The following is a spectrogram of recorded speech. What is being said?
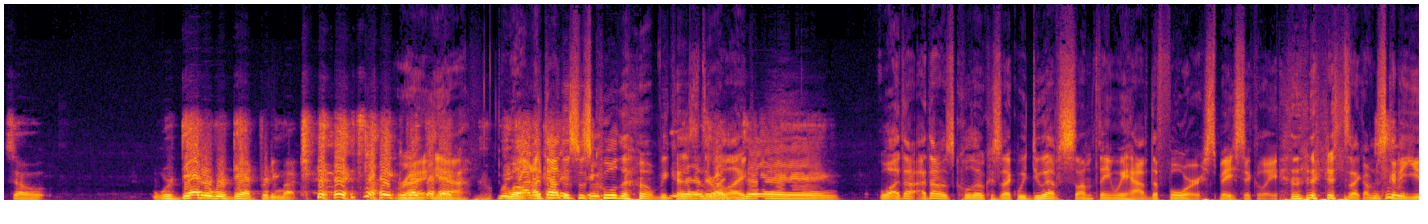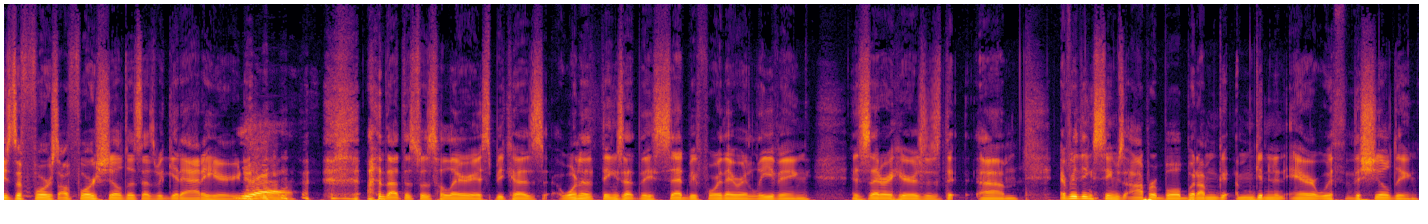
So we're dead or we're dead, pretty much. it's like Right. Yeah. We well, I thought this was cool though because Yeah, they were like, dang. Well, I thought I thought it was cool though because like we do have something. We have the force basically. They're just like, I'm just gonna use the force. I'll force shield us as we get out of here. You know? Yeah. I thought this was hilarious because one of the things that they said before they were leaving is that right here is, is that um, everything seems operable, but I'm I'm getting an error with the shielding.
